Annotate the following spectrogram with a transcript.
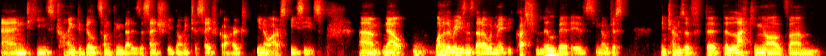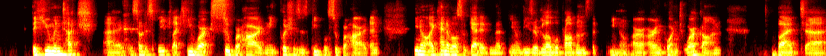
and he's trying to build something that is essentially going to safeguard you know our species. Um, now one of the reasons that i would maybe question a little bit is you know just in terms of the the lacking of um, the human touch, uh, so to speak. Like he works super hard and he pushes his people super hard. And you know, I kind of also get it in that you know these are global problems that you know are, are important to work on. But uh,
